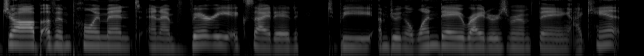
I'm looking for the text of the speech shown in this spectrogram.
job of employment, and I'm very excited to be. I'm doing a one day writer's room thing. I can't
